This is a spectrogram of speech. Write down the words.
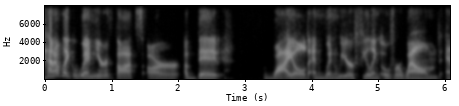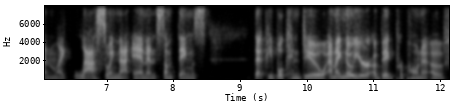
kind of like when your thoughts are a bit wild and when we are feeling overwhelmed and like lassoing that in and some things that people can do. And I know you're a big proponent of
